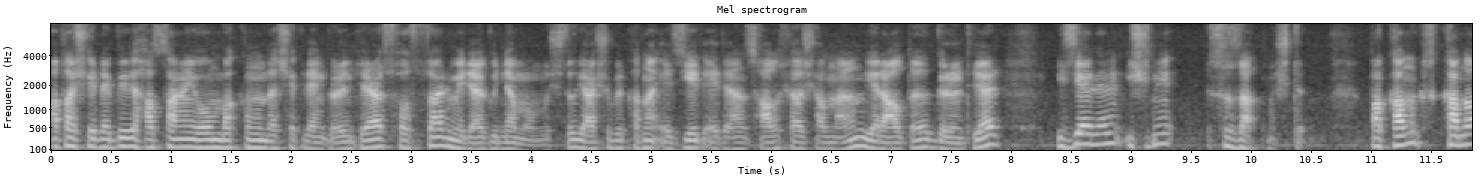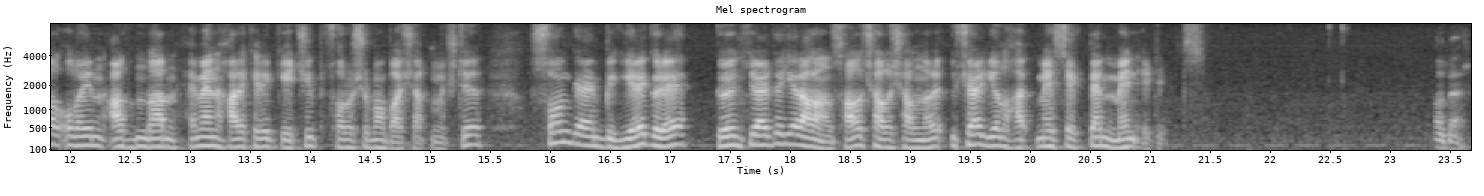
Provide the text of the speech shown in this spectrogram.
Ataşehir'de bir hastane yoğun bakımında çekilen görüntüler sosyal medya gündem olmuştu. Yaşlı bir kadına eziyet eden sağlık çalışanlarının yer aldığı görüntüler izleyenlerin işini sızlatmıştı. Bakanlık skandal olayın ardından hemen harekete geçip soruşturma başlatmıştı. Son gelen bilgilere göre görüntülerde yer alan sağlık çalışanları 3'er yıl meslekten men edildi. Haber.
